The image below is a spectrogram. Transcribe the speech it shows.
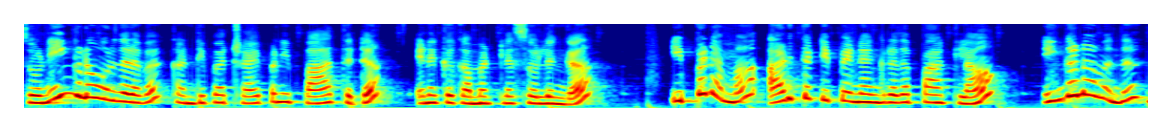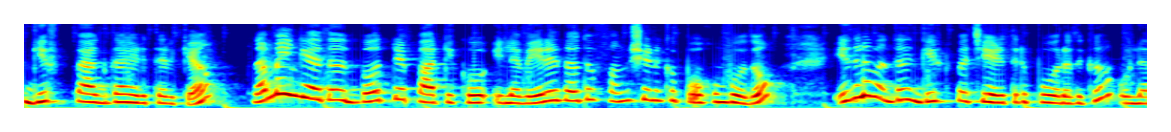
ஸோ நீங்களும் ஒரு தடவை கண்டிப்பாக ட்ரை பண்ணி பார்த்துட்டு எனக்கு கமெண்ட்டில் சொல்லுங்கள் இப்போ நம்ம அடுத்த டிப் என்னங்கிறத பார்க்கலாம். இங்கே நான் வந்து கிஃப்ட் பேக் தான் எடுத்திருக்கேன். நம்ம இங்கே ஏதாவது பர்த்டே பார்ட்டிக்கோ இல்லை வேறு ஏதாவது ஃபங்க்ஷனுக்கு போகும்போதோ இதில் வந்து கிஃப்ட் வச்சு எடுத்துகிட்டு போகிறதுக்கு உள்ள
